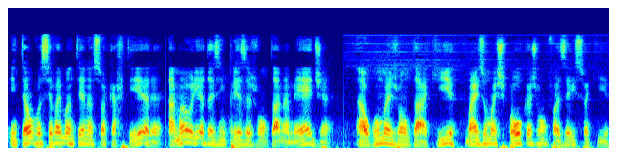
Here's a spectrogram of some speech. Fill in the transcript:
Então você vai manter na sua carteira. A maioria das empresas vão estar na média, algumas vão estar aqui, mas umas poucas vão fazer isso aqui.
